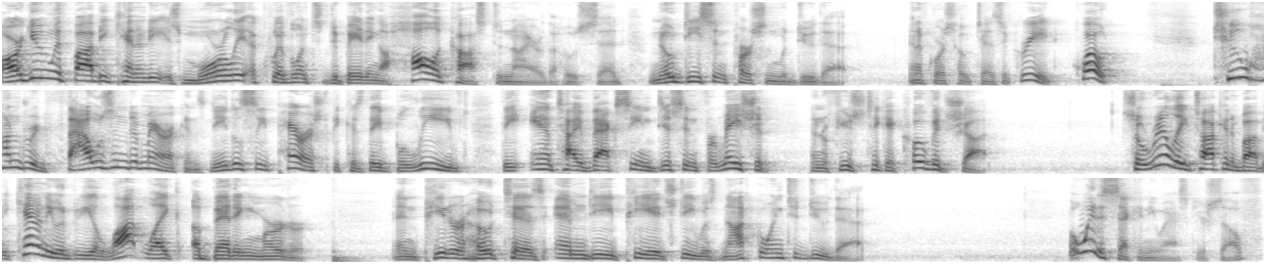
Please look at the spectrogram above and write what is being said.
Arguing with Bobby Kennedy is morally equivalent to debating a Holocaust denier, the host said. No decent person would do that. And of course, Hotez agreed. Quote, 200,000 Americans needlessly perished because they believed the anti vaccine disinformation and refused to take a COVID shot. So, really, talking to Bobby Kennedy would be a lot like abetting murder. And Peter Hotez, MD, PhD, was not going to do that. But wait a second, you ask yourself.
